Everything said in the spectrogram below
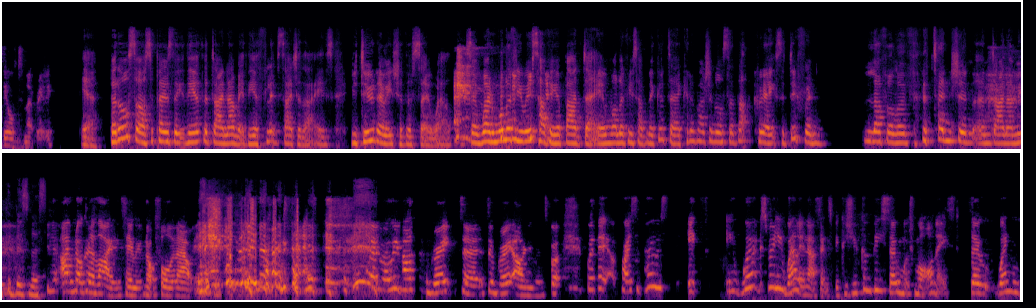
the ultimate, really. Yeah, but also I suppose the, the other dynamic, the flip side to that is you do know each other so well. So when one of you is having a bad day and one of you's having a good day, I can imagine also that creates a different level of tension and dynamic in business. Yeah, I'm not going to lie and say we've not fallen out in the process. we've had some great, uh, some great arguments, but but, the, I suppose it's it works really well in that sense because you can be so much more honest. So when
